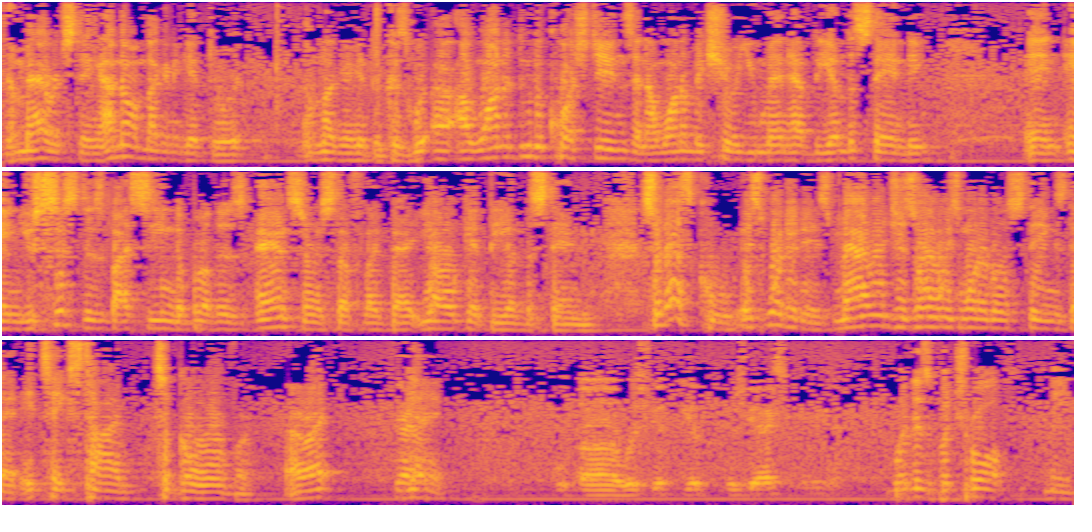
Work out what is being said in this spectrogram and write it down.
the marriage thing. I know I'm not going to get through it. I'm not going to get through because I, I want to do the questions and I want to make sure you men have the understanding, and and you sisters by seeing the brothers answer and stuff like that, y'all get the understanding. So that's cool. It's what it is. Marriage is always one of those things that it takes time to go over. All right. Go Right. ahead. Uh, which you, which you asking me? What does betrothed mean?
